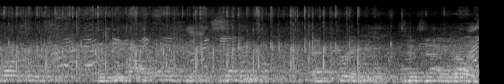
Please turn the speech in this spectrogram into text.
courses, the Levi Lancers, seven and three, Cincinnati Bell.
